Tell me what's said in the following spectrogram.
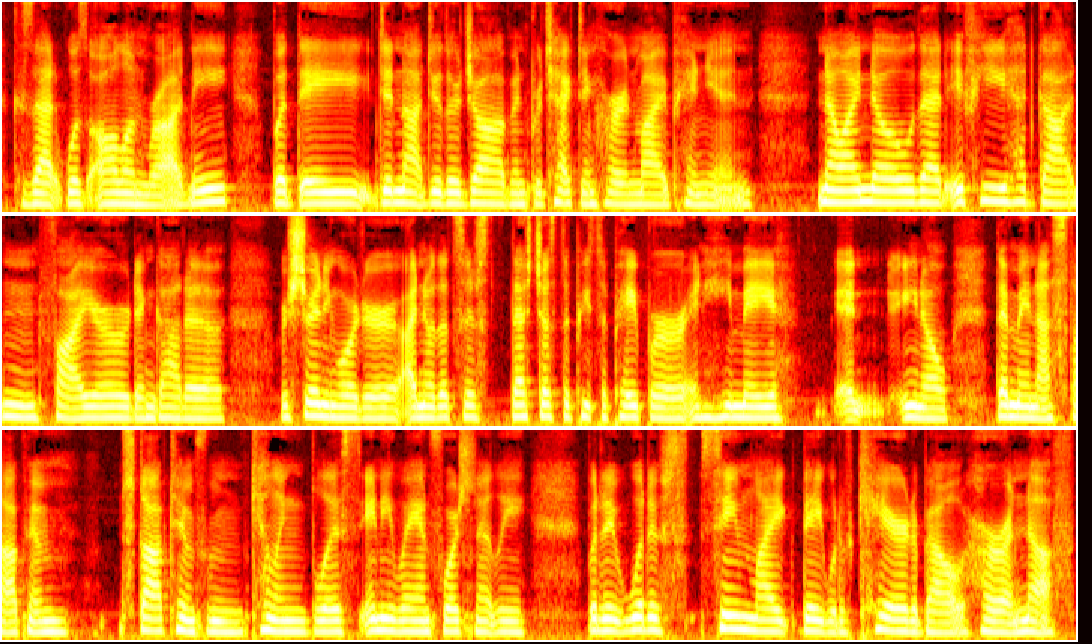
because that was all on Rodney, but they did not do their job in protecting her, in my opinion. Now I know that if he had gotten fired and got a restraining order, I know that's just that's just a piece of paper, and he may, and you know, that may not stop him stopped him from killing Bliss anyway, unfortunately. But it would have seemed like they would have cared about her enough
